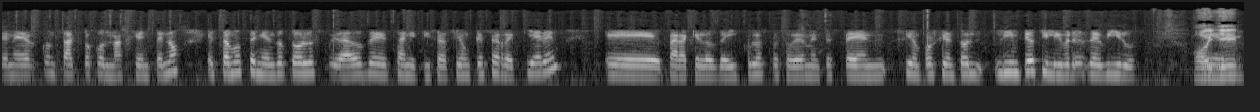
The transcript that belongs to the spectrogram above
tener contacto con más gente, ¿no? Estamos teniendo todos los cuidados de sanitización que se requieren eh, para que los vehículos pues obviamente estén 100% limpios y libres de virus. Oye, Eh,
